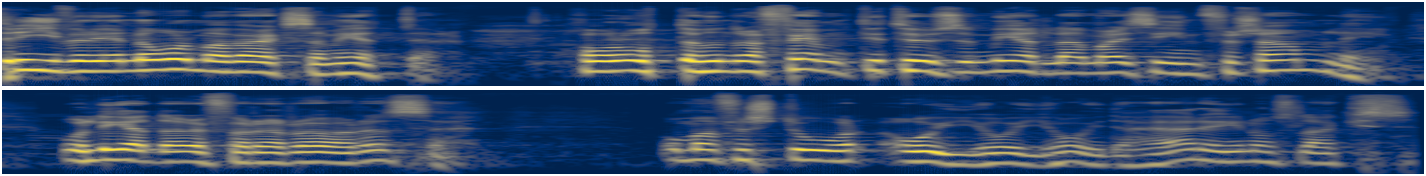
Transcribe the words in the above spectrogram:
Driver enorma verksamheter, har 850 000 medlemmar i sin församling och ledare för en rörelse. Och man förstår, oj, oj, oj, det här är ju någon slags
